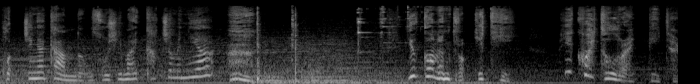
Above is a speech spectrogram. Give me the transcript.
clutching a candle so she might catch 'em in the act. You've gone and dropped your tea. Are you quite all right, Peter?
